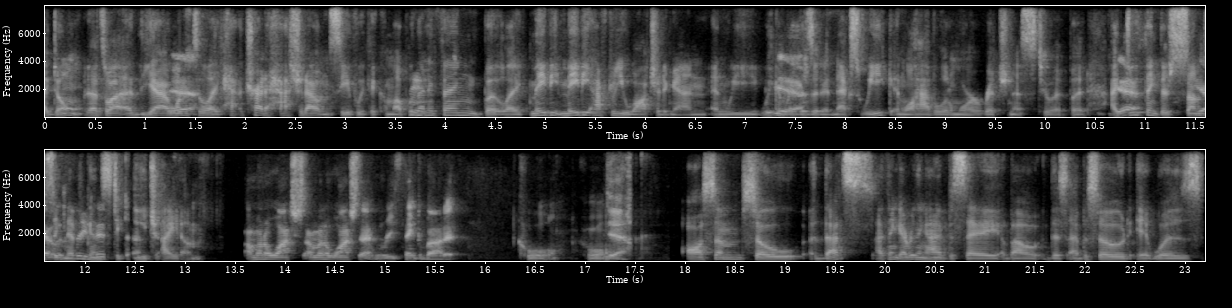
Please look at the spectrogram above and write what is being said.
I don't. That's why. I, yeah, I Yeah. wanted to like ha- try to hash it out and see if we could come up with Hmm. anything. But like maybe maybe after you watch it again and we we can Yeah. revisit it next week and we'll have a little more richness to it. But I do think there's some Yeah, significance to that. each item. I'm gonna watch. I'm gonna watch that and rethink about it. Cool. Cool. Yeah. Awesome. So that's, I think, everything I have to say about this episode. It was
